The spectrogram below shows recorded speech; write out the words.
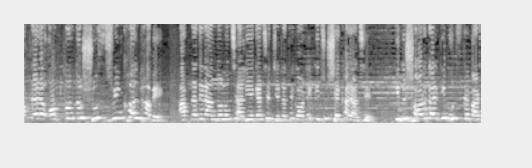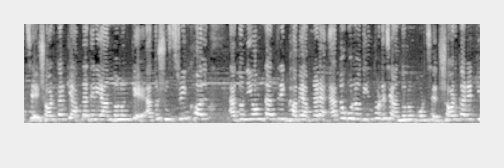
আপনারা অত্যন্ত সুশৃঙ্খলভাবে আপনাদের আন্দোলন চালিয়ে গেছেন, যেটা থেকে অনেক কিছু শেখার আছে। কিন্তু সরকার কি বুঝতে পারছে? সরকার কি আপনাদের এই আন্দোলনকে এত সুশৃঙ্খল, এত নিয়মতান্ত্রিকভাবে আপনারা এতগুলো দিন ধরে যে আন্দোলন করছেন, সরকারের কি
